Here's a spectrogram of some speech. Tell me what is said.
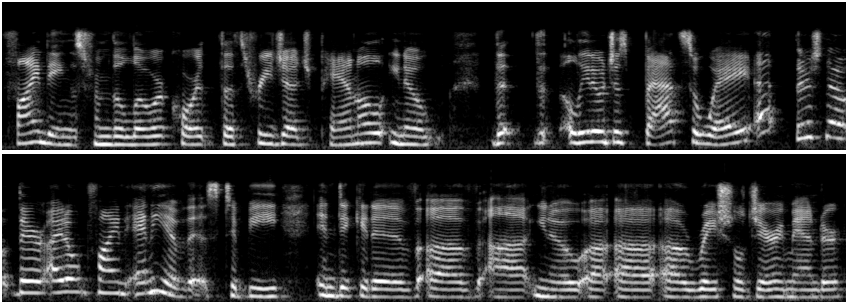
findings from the lower court, the three judge panel. You know, the, the Alito just bats away. Eh, there's no there. I don't find any of this to be indicative of uh, you know a, a, a, racial gerrymander.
